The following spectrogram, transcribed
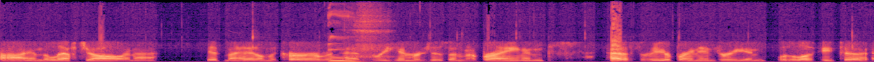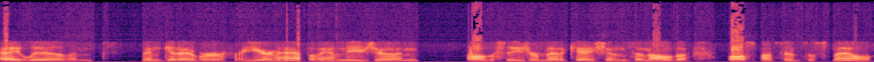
uh, in the left jaw, and I hit my head on the curb and Oof. had three hemorrhages in my brain and had a severe brain injury and was lucky to a live and then get over a year and a half of amnesia and all the seizure medications and all the lost my sense of smell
